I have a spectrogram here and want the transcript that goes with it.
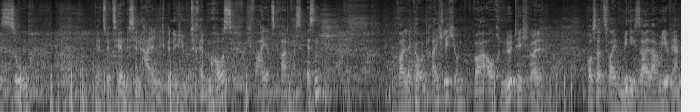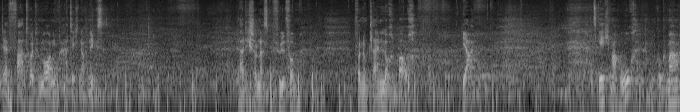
So, jetzt wird es hier ein bisschen hallen. Ich bin nämlich im Treppenhaus. Ich war jetzt gerade was essen. War lecker und reichlich und war auch nötig, weil Außer zwei Mini-Salami während der Fahrt heute Morgen hatte ich noch nichts. Da hatte ich schon das Gefühl vom, von einem kleinen Loch im Bauch. Ja. Jetzt gehe ich mal hoch und gucke mal,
